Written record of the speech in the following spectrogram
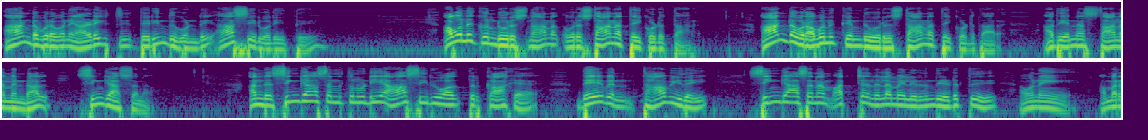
ஆண்டவர் அவனை அழைத்து தெரிந்து கொண்டு ஆசீர்வதித்து அவனுக்கென்று ஒரு ஸ்நான ஒரு ஸ்தானத்தை கொடுத்தார். ஆண்டவர் அவனுக்கென்று ஒரு ஸ்தானத்தை கொடுத்தார். அது என்ன ஸ்தானம் என்றால் சிங்காசனம். அந்த சிங்காசனத்தினுடைய ஆசீர்வாதத்திற்காக தேவன் தாவீதை சிங்காசனம் அற்ற நிலைமையிலிருந்து எடுத்து அவனை அமர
